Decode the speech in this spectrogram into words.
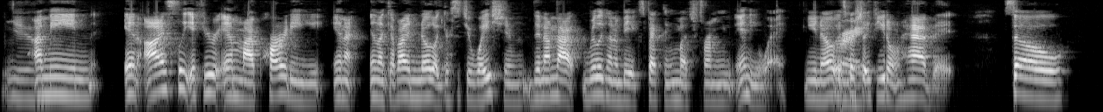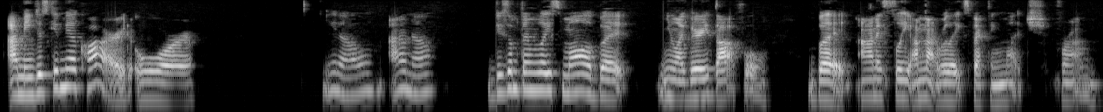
Yeah. I mean, and honestly, if you're in my party and I, and like if I know like your situation, then I'm not really going to be expecting much from you anyway. You know, especially if you don't have it. So, I mean, just give me a card or, you know, I don't know, do something really small, but you know, like very thoughtful. But honestly, I'm not really expecting much from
